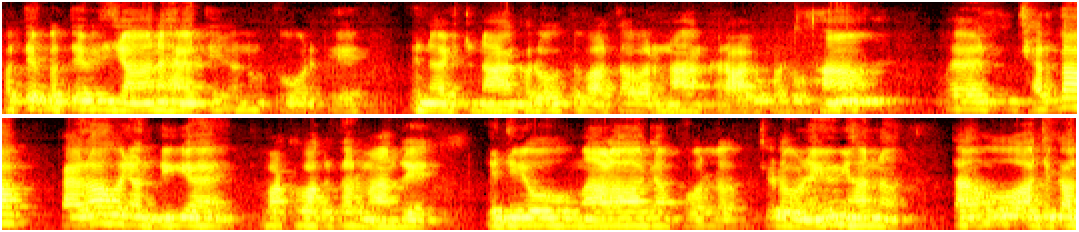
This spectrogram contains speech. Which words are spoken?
ਪੱਤੇ ਪੱਤੇ ਵੀ ਜਾਨ ਹੈ ਤੇ ਇਹਨੂੰ ਤੋੜ ਕੇ ਤੇ ਨਸ਼ਟ ਨਾ ਕਰੋ ਤੇ ਵਾਤਾਵਰਨ ਨਾ ਖਰਾਬ ਕਰੋ। ਹਾਂ ਸ਼ਰਧਾ ਪੈਦਾ ਹੋ ਜਾਂਦੀ ਹੈ ਵੱਖ-ਵੱਖ ਧਰਮਾਂ ਦੇ ਤੇ ਜੇ ਉਹ ਮਾਲਾ ਜਾਂ ਫੁੱਲ ਚੜਾਉਣੇ ਵੀ ਹਨ ਤਾਂ ਉਹ ਅੱਜ ਕੱਲ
